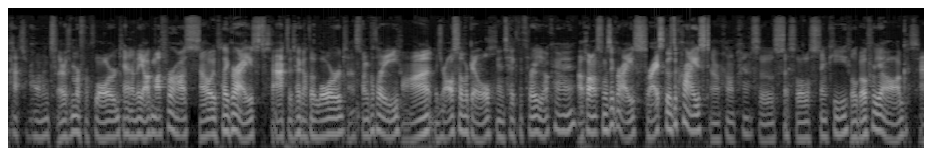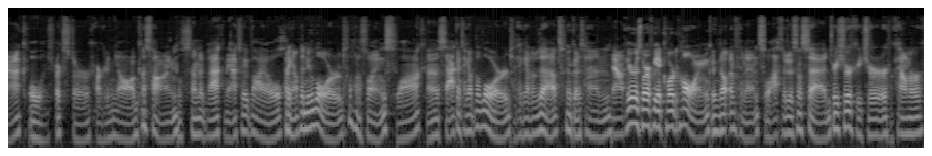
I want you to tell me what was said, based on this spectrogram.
Pass opponent. There's Merfolk Lord. And the Yawgmoth for us. Now we play Geist. Sack To take out the Lord, and swing for three. Alright. They draw a Silvergill, and take the three, okay. Opponent swings at Grist. Grist goes to Christ, and opponent passes. That's a little stinky. We'll go for Yogg. Sack. Oh, and Trickster, targeting Yogg. That's fine. We'll send it back and activate Vial, putting out the new Lord. Opponent swings. Block. And Sack and take out the Lord. Take out Adept. And go to 10. Now, here is where if we had Chord Calling, we can go Infinite. We'll have to do this instead. Creature, creature, counter,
